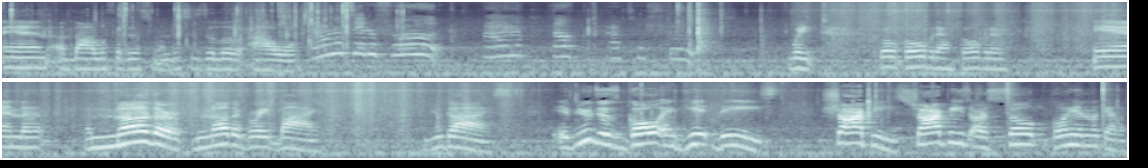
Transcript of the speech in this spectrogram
And a dollar for this one. This is the little owl. I want to see the fruit. Wait. Go go over there. Go over there. And uh, another another great buy. You guys, if you just go and get these Sharpies. Sharpies are so go ahead and look at them.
